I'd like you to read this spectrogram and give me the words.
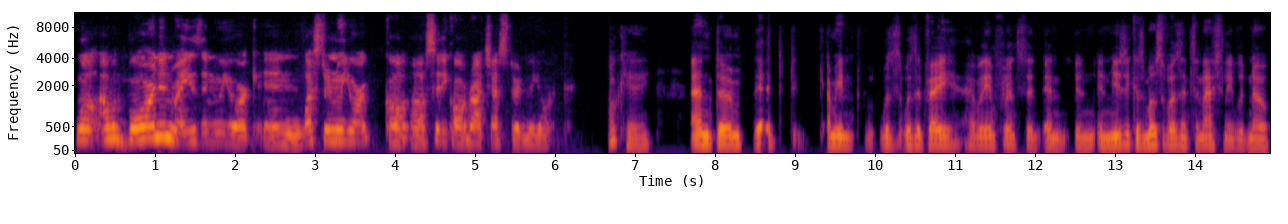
Well, I was born and raised in New York, in Western New York, called a city called Rochester, New York. Okay. And um I mean, was was it very heavily influenced in in in, in music? Because most of us internationally would know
